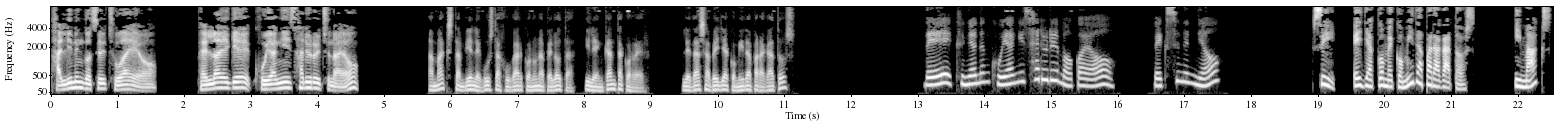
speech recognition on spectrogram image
달리는 것을 좋아해요. 벨라에게 고양이 사료를 주나요? A Max también le gusta jugar con una pelota, y le encanta correr. ¿Le das a Bella comida para gatos? 네, 그녀는 고양이 사료를 먹어요. 맥스는요? Sí, ella come comida para gatos. ¿Y Max?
